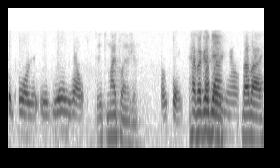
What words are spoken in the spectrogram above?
support. It, it really helps. It's my pleasure. Okay. Have a good Bye-bye day. Bye-bye.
